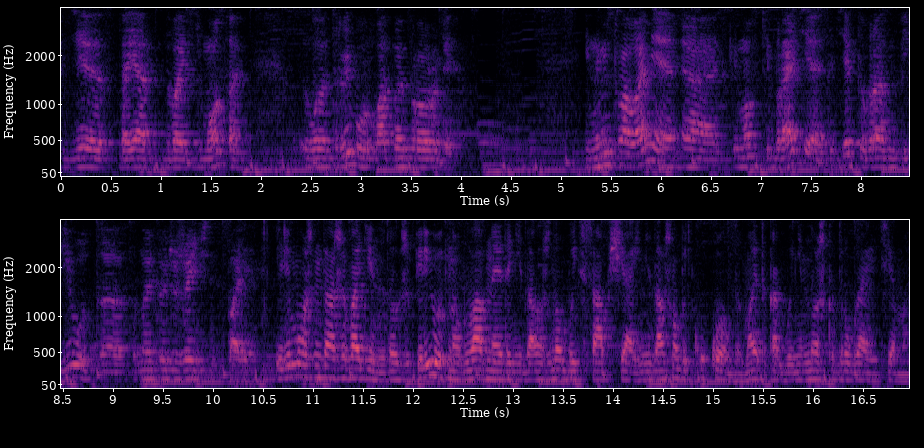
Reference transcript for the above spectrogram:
где стоят два эскимоса, ловят рыбу в одной проруби. Иными словами, э, эскимосские братья — это те, кто в разный период э, с одной и той же женщиной спали. Или можно даже в один и тот же период, но главное это не должно быть сообща и не должно быть куколдом. Это как бы немножко другая тема.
